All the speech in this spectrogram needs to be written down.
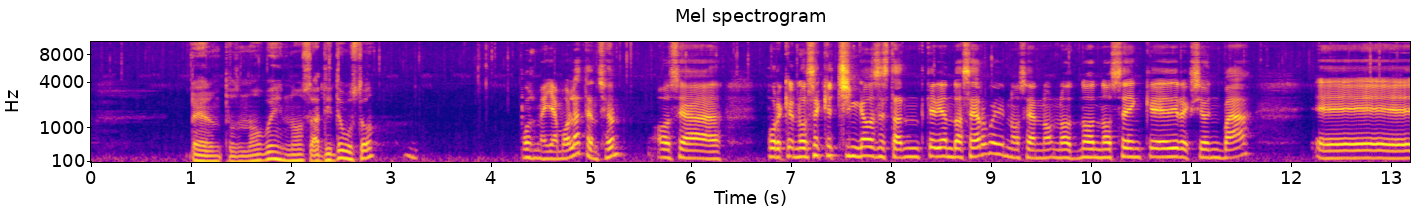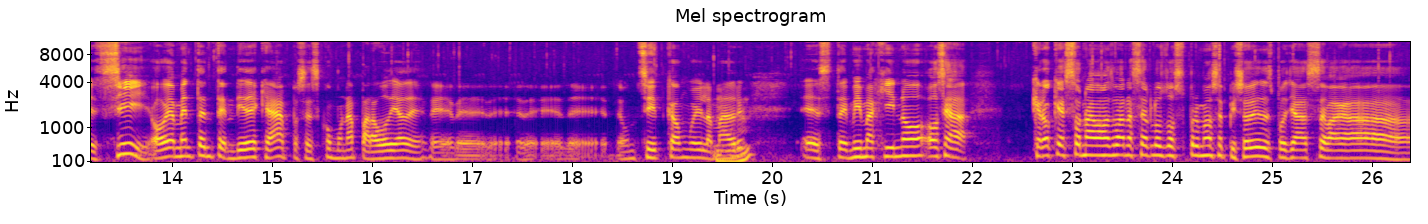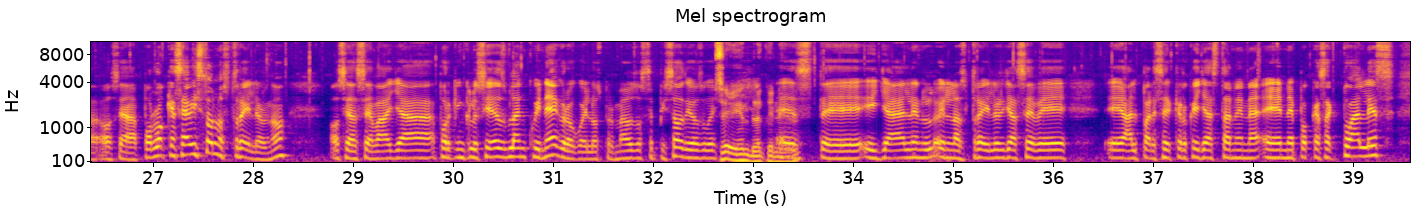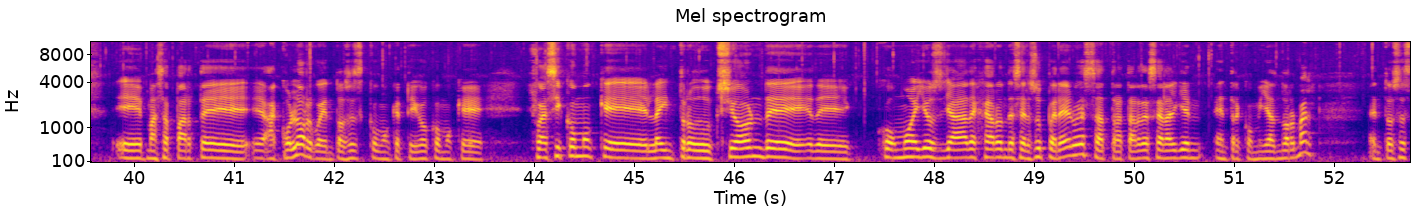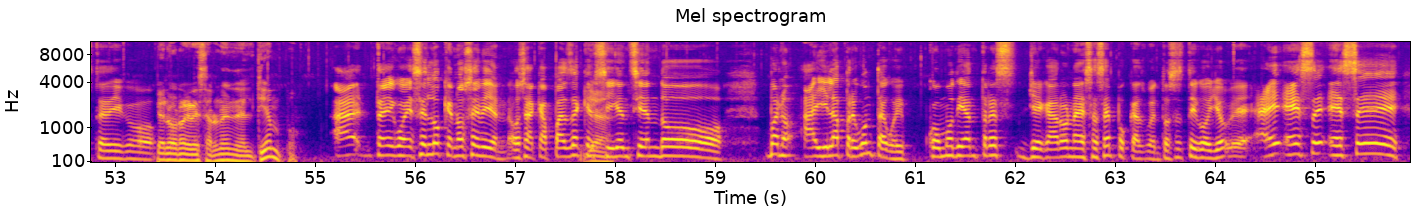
Pero pues no, güey, no, ¿a ti te gustó? Pues me llamó la atención. O sea, porque no sé qué chingados están queriendo hacer, güey. No, o sea, no, no, no, no sé en qué dirección va. Eh, sí, obviamente entendí de que, ah, pues es como una parodia de, de, de, de un sitcom, güey, la madre. Este, me imagino, o sea, creo que eso nada más van a ser los dos primeros episodios. Después ya se va. O sea, por lo que se ha visto en los trailers, ¿no? O sea, se vaya. Porque inclusive es blanco y negro, güey, los primeros dos episodios, güey. Sí, en blanco y negro. Este, y ya en, los trailers ya se ve. Eh, al parecer, creo que ya están en, épocas actuales. Eh, más aparte eh, a color, güey. Entonces, como que te digo, como que. Fue así como que la introducción de, de cómo ellos ya dejaron de ser superhéroes a tratar de ser alguien, entre comillas, normal. Entonces te digo. Pero regresaron en el tiempo. Ah, te digo, eso es lo que no sé bien. O sea, capaz de que siguen siendo. Bueno, ahí la pregunta, güey. ¿Cómo diantres llegaron a esas épocas, güey? Entonces te digo, yo. Eh, ese. ese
